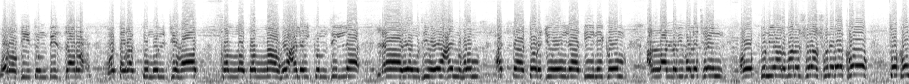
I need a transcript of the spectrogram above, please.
ورضيتم بالزرع وتركتم الجهاد سلط الله عليكم ذلة لا ينزع عنهم حتى ترجعوا إلى دينكم আল্লাহ নবী বলেছেন ও দুনিয়ার মানুষেরা শুনে রাখো যখন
